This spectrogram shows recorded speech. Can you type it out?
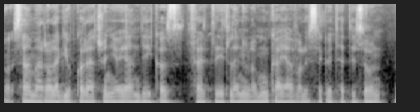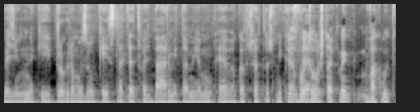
a számára a legjobb karácsonyi ajándék az feltétlenül a munkájával összeköthető, szóval vegyünk neki programozó készletet, vagy bármit, ami a munkájával kapcsolatos, A miközben... fotósnak meg vakut.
